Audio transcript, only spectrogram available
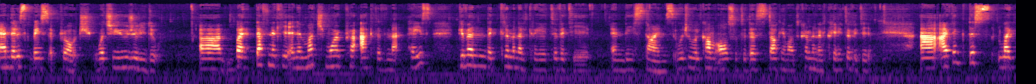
and the risk-based approach, which you usually do, uh, but definitely in a much more proactive pace, given the criminal creativity in these times, which we will come also to this talking about criminal creativity. Uh, I think this, like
